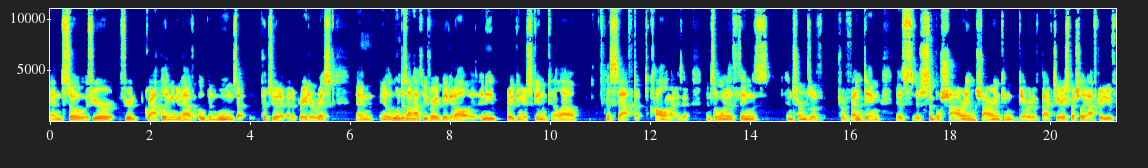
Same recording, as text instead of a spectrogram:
And so if you're if you're grappling and you have open wounds that puts you at a, at a greater risk. And you know the wound does not have to be very big at all. Any break in your skin can allow the staph to, to colonize it. And so one of the things in terms of preventing is, is simple showering. Showering can get rid of bacteria, especially after you've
